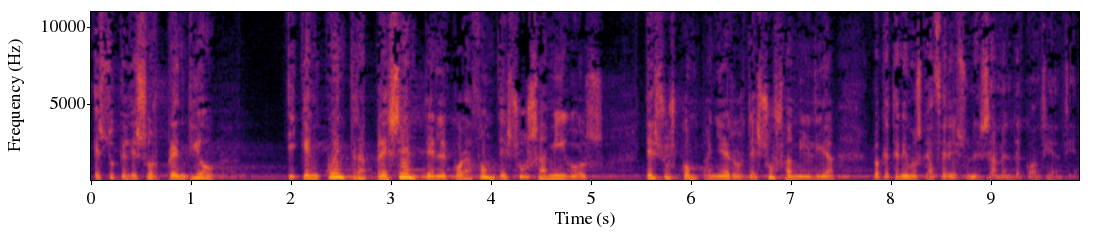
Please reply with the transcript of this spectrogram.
esto que le sorprendió y que encuentra presente en el corazón de sus amigos, de sus compañeros, de su familia, lo que tenemos que hacer es un examen de conciencia.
